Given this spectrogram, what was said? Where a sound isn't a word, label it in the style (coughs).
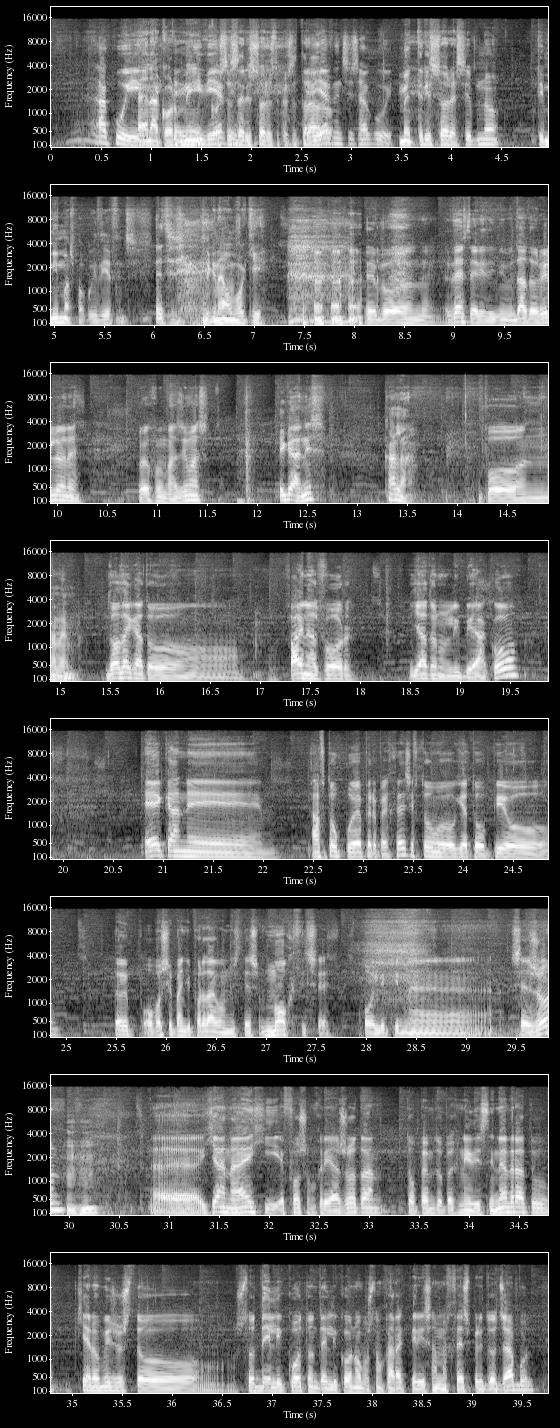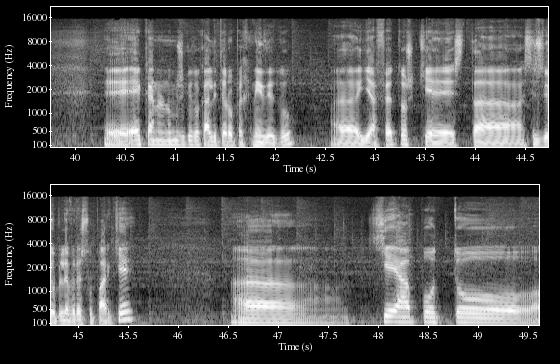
Ακούει. Ένα κορμί, Η διεύθυνση- 24 ώρες το 24 Η διεύθυνση σε ακούει. Με τρεις ώρες ύπνο, τιμή μας που ακούει η διεύθυνση. Έτσι. Ξεκινάμε από εκεί. (laughs) λοιπόν, δεύτερη τιμή μετά το Ρήλο, ναι, που έχουμε μαζί μας. Τι κάνεις; Καλά. Λοιπόν, Καλά είμαι. 12 το Final Four για τον Ολυμπιακό. Έκανε αυτό που έπρεπε χθες, αυτό για το οποίο, το, όπως είπαν και οι πρωταγωνιστές, μόχθησε όλη την ε, σεζον Ε, για να έχει εφόσον χρειαζόταν το πέμπτο παιχνίδι στην έδρα του και νομίζω στο, στον τελικό των τελικών όπως τον χαρακτηρίσαμε χθες πριν τον Τζάμπολ ε, έκανε νομίζω και το καλύτερο παιχνίδι του ε, για φέτος και στα, στις δύο πλευρές του παρκέ Α, και από, το,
